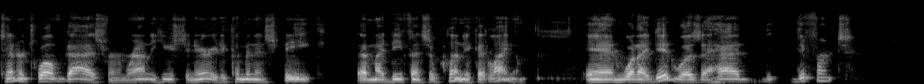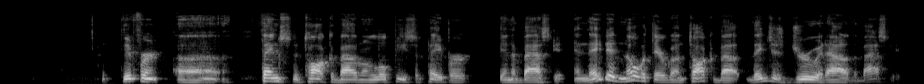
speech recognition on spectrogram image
10 or 12 guys from around the Houston area to come in and speak at my defensive clinic at Langham. And what I did was I had different different uh, things to talk about on a little piece of paper in a basket. And they didn't know what they were going to talk about. They just drew it out of the basket.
